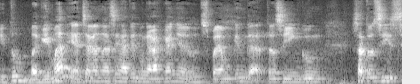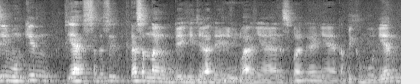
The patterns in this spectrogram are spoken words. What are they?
Itu bagaimana ya cara nasihatin mengarahkannya supaya mungkin nggak tersinggung. Satu sisi mungkin ya satu sisi kita senang di hijrah di ribanya dan sebagainya. Tapi kemudian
